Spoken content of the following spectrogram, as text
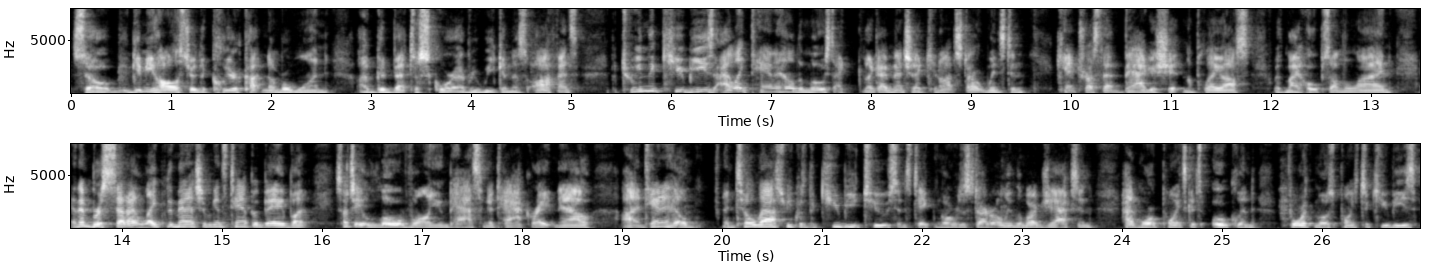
So give me Hollister, the clear cut number one, a good bet to score every week in this offense. Between the QBs, I like Tannehill the most. I, like I mentioned, I cannot start Winston. Can't trust that bag of shit in the playoffs with my hopes on the line. And then Brissett, I like the matchup against Tampa Bay, but such a low volume passing attack right now. Uh, and Tannehill, until last week was the QB2 since taking over as a starter. Only Lamar Jackson had more points, gets Oakland fourth most points to QBs.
